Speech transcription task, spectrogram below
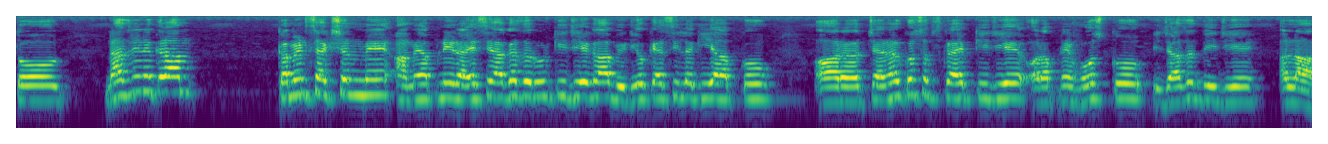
तो नाजरीन कराम कमेंट सेक्शन में हमें अपनी राय से आगा ज़रूर कीजिएगा। वीडियो कैसी लगी आपको? और चैनल को सब्सक्राइब कीजिए और अपने होस्ट को इजाज़त दीजिए। अल्लाह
